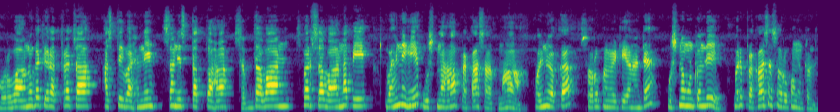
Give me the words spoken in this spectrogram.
పూర్వానుగతిరత్ర అస్తి వహ్ని సనిస్తత్వ శబ్దవాన్ స్పర్శవానపి వహ్ని ఉష్ణ ప్రకాశాత్మ వహ్ని యొక్క స్వరూపం ఏంటి అని అంటే ఉష్ణం ఉంటుంది మరి ప్రకాశ స్వరూపం ఉంటుంది.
